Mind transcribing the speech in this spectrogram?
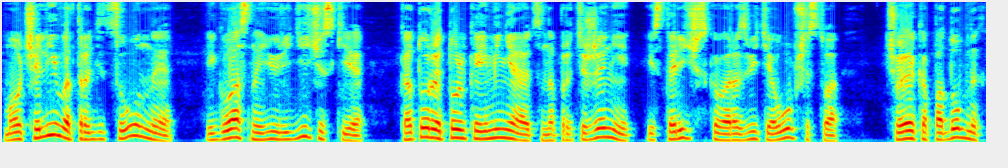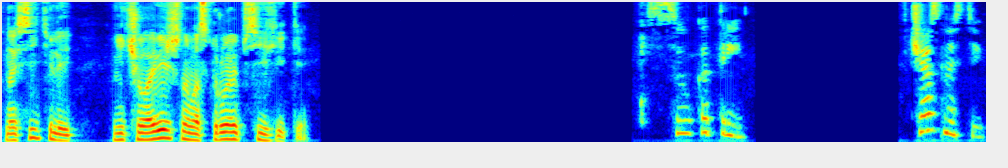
молчаливо традиционные и гласно-юридические, которые только и меняются на протяжении исторического развития общества человекоподобных носителей нечеловечного строя психики. Ссылка 3. В частности,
